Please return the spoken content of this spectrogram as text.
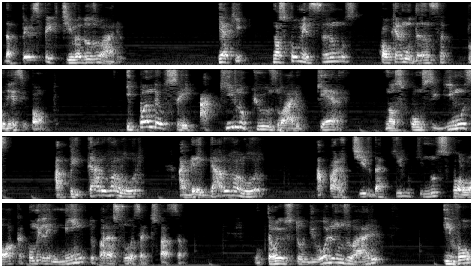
da perspectiva do usuário? E aqui nós começamos qualquer mudança por esse ponto. E quando eu sei aquilo que o usuário quer, nós conseguimos aplicar o valor, agregar o valor a partir daquilo que nos coloca como elemento para a sua satisfação. Então eu estou de olho no usuário e vou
